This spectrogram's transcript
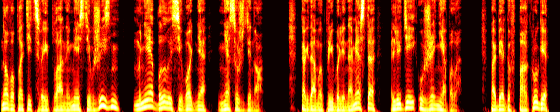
Но воплотить свои планы мести в жизнь мне было сегодня не суждено. Когда мы прибыли на место, Людей уже не было. Побегав по округе,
